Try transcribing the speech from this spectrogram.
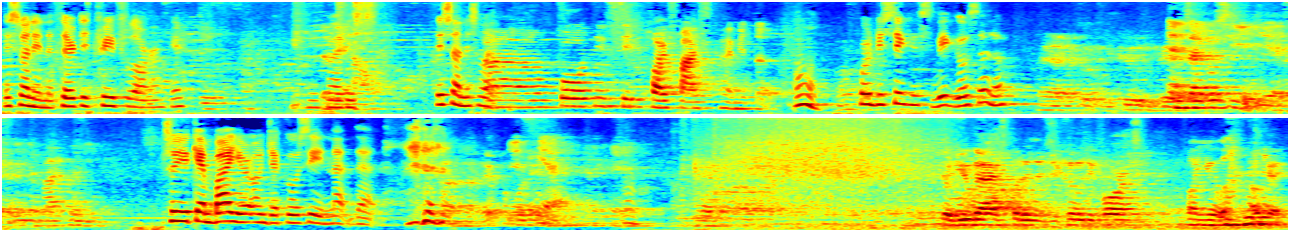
This one in the 33 floor, okay? Everybody's. This one is what? Uh, 46.5 square meter. Oh, 46 is big also, no? And jacuzzi, yes, in the balcony. So you can buy your own jacuzzi, not that. Yes, yeah. So you guys put in the jacuzzi for us? For you. Okay.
